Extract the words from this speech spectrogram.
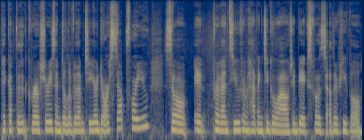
pick up the groceries and deliver them to your doorstep for you. So it prevents you from having to go out and be exposed to other people,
